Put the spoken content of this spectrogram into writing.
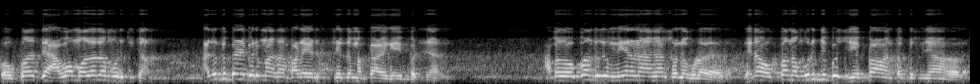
ஒப்பந்தத்தை அவன் முதல்ல முறிச்சுட்டான் அதுக்கு பின்னாடி பெருமாள் படையெடுத்து சேர்த்து மக்களை கைப்பற்றினார்கள் அப்போ ஒப்பந்தத்துக்கு மீறினாங்கன்னு சொல்லக்கூடாது ஏன்னா ஒப்பந்தம் முறிஞ்சு போச்சு. எப்போ அவன் தப்பு செஞ்சான் அதில்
